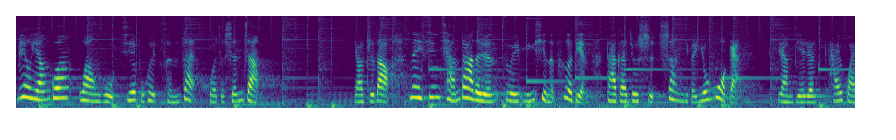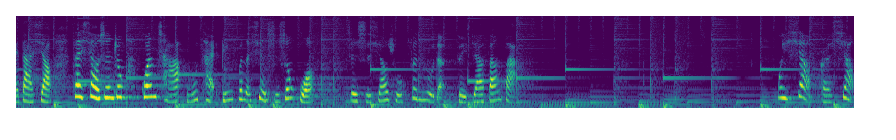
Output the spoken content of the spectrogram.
没有阳光，万物皆不会存在或者生长。要知道，内心强大的人最为明显的特点，大概就是善意的幽默感。让别人开怀大笑，在笑声中观察五彩缤纷的现实生活，这是消除愤怒的最佳方法。为笑而笑，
